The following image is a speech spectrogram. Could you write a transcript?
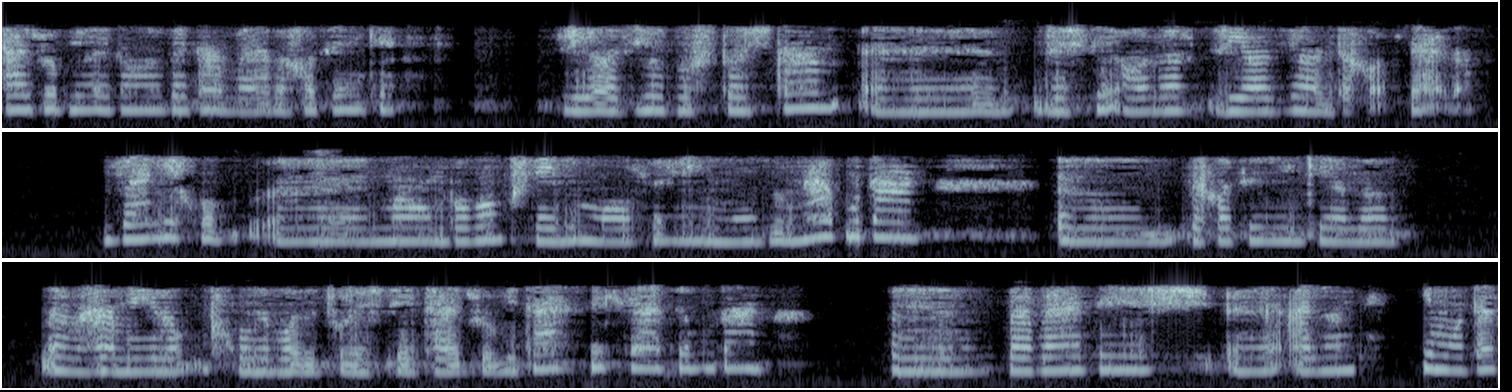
تجربی ها ادامه بدم و به خاطر اینکه ریاضی رو دوست داشتم رشته آلا ریاضی رو انتخاب کردم. ولی خب مام بابام خیلی موافق این موضوع نبودن. به خاطر اینکه حالا همه خانواده تو رشته تجربی تحصیل کرده بودن. و بعدش الان یه مدت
